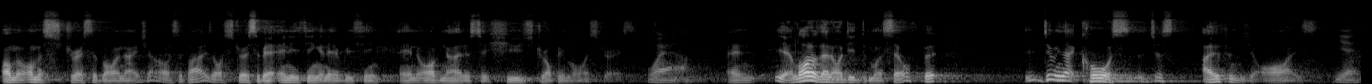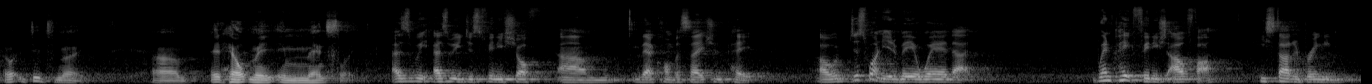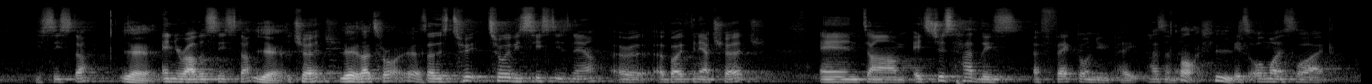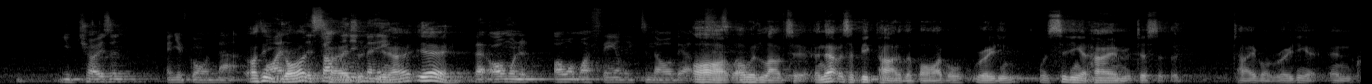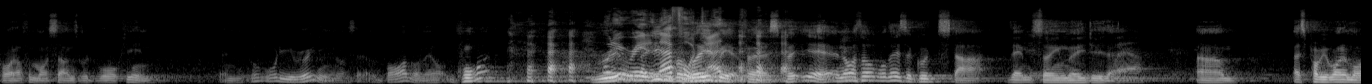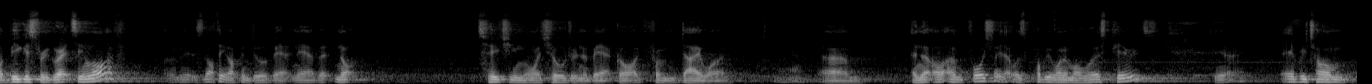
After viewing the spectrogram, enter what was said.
I'm, a, I'm a stresser by nature, I suppose. I stress about anything and everything, and I've noticed a huge drop in my stress. Wow. And yeah, a lot of that I did to myself, but doing that course it just opens your eyes. Yeah. It did to me. Um, it helped me immensely. As we as we just finish off um, with our conversation, Pete, I would just want you to be aware that when Pete finished Alpha, he started bringing your sister Yeah. and your other sister Yeah. to church. Yeah, that's right. Yeah. So there's two two of his sisters now are, are both in our church, and um, it's just had this effect on you, Pete, hasn't it? Oh, huge. It's almost like you've chosen and you've gone nah. I think God there's something chose in it, me you know. Yeah. that I wanted. I want my family to know about. this Oh, as I would love to. And that was a big part of the Bible reading, was sitting at home just at the table reading it. And quite often my sons would walk in and, "Oh, what are you reading? And I said, the Bible. And they're like, what? What are you reading They didn't believe Dad? me at first. But yeah, and I thought, well, there's a good start, them seeing me do that. Wow. Um, that's probably one of my biggest regrets in life. I mean, there's nothing I can do about it now, but not teaching my children about God from day one. Um, and that, unfortunately, that was probably one of my worst periods. You know, every time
